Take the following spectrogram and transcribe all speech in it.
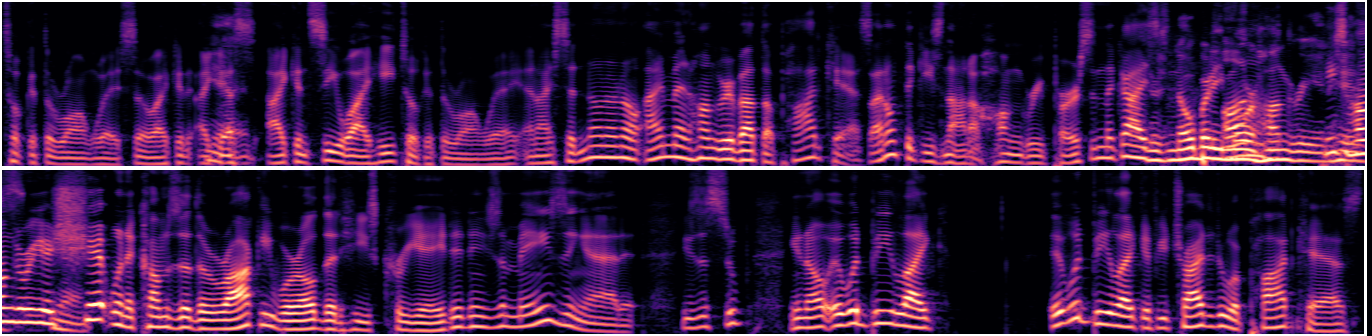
took it the wrong way. So I could I Yeah. guess I can see why he took it the wrong way. And I said no no no I meant hungry about the podcast. I don't think he's not a hungry person. The guy's There's nobody more hungry. In He's his- hungry as yeah. shit when it comes to the Rocky world that he's created, and he's amazing at it. He's a super. You know, it would be like, it would be like if you tried to do a podcast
